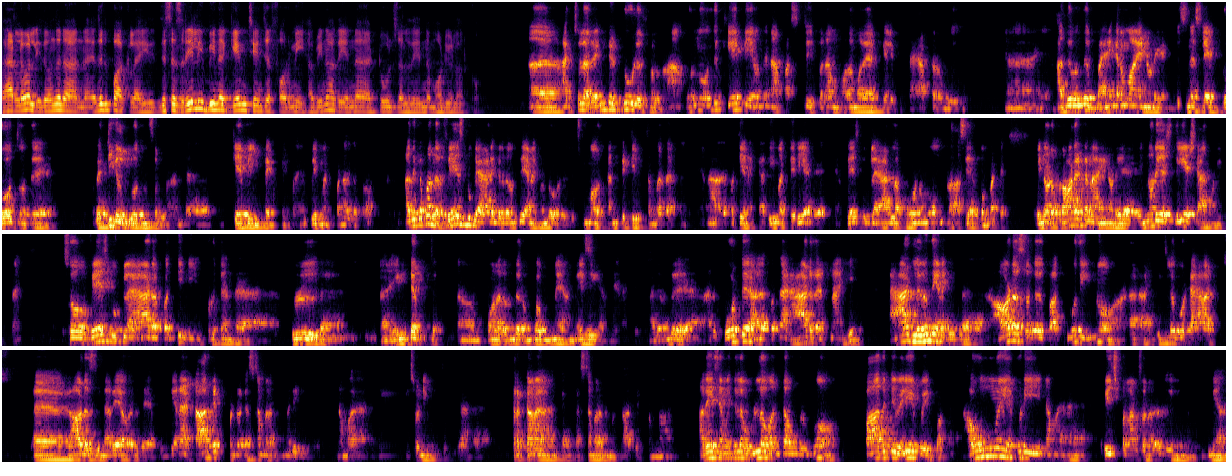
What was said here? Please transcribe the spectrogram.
வேற லெவல் இது வந்து நான் எதிர்பார்க்கல. This is really been a game changer for me அப்படின்னா அது என்ன டூல்ஸ் அல்லது என்ன மாடியூலாக இருக்கும்? ஆக்சுவலா ரெண்டு டூல் சொல்லலாம். ஒன்று வந்து கேபிஐ வந்து நான் ஃபர்ஸ்ட் இப்போதான் முத முறையா கேள்விப்பட்டேன். ஆஃப்டர் உங்களுக்கு அது வந்து பயங்கரமா என்னுடைய பிசினஸ்லேயே க்ரோத் வந்து வெர்டிகல் க்ரோத்னு சொல்லலாம். அந்த கேபி இம்ப்ளிமெண்ட் பண்ணதுக்கப்புறம். அதுக்கப்புறம் அந்த ஃபேஸ்புக் ஆடுங்கிறது வந்து எனக்கு வந்து ஒரு சும்மா ஒரு கண்கட்டி வித்த மாதிரி தான் இருந்தது. ஏன்னா அதை பத்தி எனக்கு அதிகமா தெரியாது. ஃபேஸ்புக்ல ஆட்ல போடணும்னு ஆசையா இருக்கும். பட் என்னோட ப்ராடக்ட்டை நான் என்னுடைய என்னுடைய இதுலயே ஷேர் பண்ணிருப்பேன் ஸோ ஃபேஸ்புக்ல ஆடை பத்தி நீங்க கொடுத்த அந்த ஃபுல் இன்டெப்த் போனது வந்து ரொம்ப உண்மை அமேசிங் அது எனக்கு. அது வந்து அது போட்டு அதை பார்த்தா ஆட் ரன் ஆகி ஆட்ல இருந்து எனக்கு ஆர்டர்ஸ் வந்தது பார்க்கும்போது இன்னும் இதுல போட்ட ஆட் ஆர்டர்ஸ் நிறைய வருது அப்படின்னு. ஏன்னா டார்கெட் பண்ற கஸ்டமர் அந்த மாதிரி நம்ம சொல்லி அந்த கரெக்டான கஸ்டமரை நம்ம டார்கெட் பண்ணலாம் அதே சமயத்துல உள்ள வந்தவங்களுக்கும் பார்த்துட்டு வெளியே போயிருப்பாங்க. அவங்களும் எப்படி நம்ம ரீச் பண்ணலாம்னு சொன்னது உண்மையா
